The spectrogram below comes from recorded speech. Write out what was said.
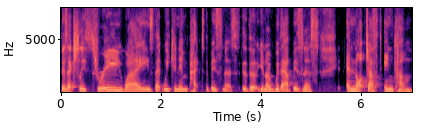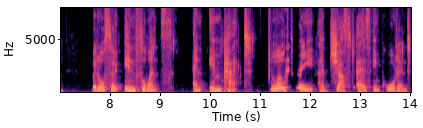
There's actually three ways that we can impact the business, the you know, with our business, and not just income." But also influence and impact. All three are just as important.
